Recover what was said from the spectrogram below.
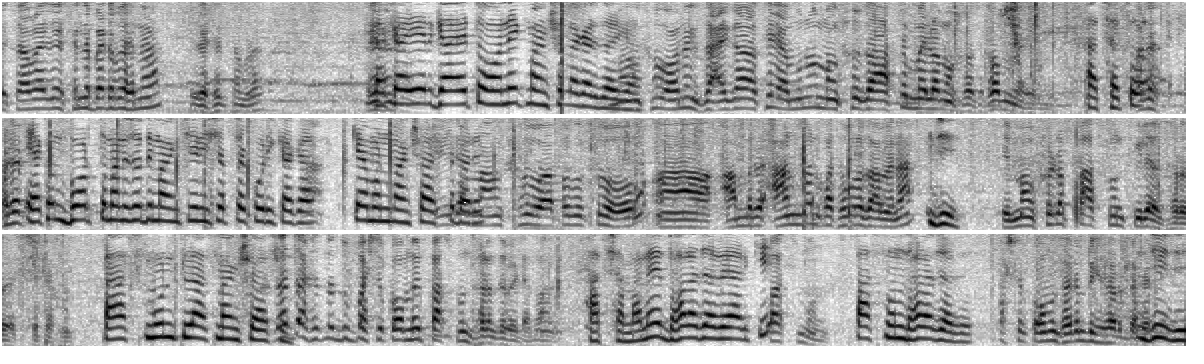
এই চামড়া দেখছেন না পেটে না এই দেখেন চামড়া। কাকা এর গায়ে তো অনেক মাংস লাগার জায়গা। অনেক জায়গা আছে এমনও মাংস যা আছে মেলা মাংস আছে কম নাই। আচ্ছা তো এখন বর্তমানে যদি মাংসের হিসাবটা করি কাকা কেমন মাংস আসতে পারে? মাংস আপাতত আমরা আনবান কথা বলা যাবে না। জি। এই মাংসটা পাঁচ মন পিলার ধরা যাচ্ছে এখন। পাঁচ মুন প্লাস মাংস আছে। সাথে দু পাশে কমে পাঁচ মন ধরা যাবে এটা আচ্ছা মানে ধরা যাবে আর কি? পাঁচ মন। পাঁচ মুন ধরা যাবে। পাঁচশো কম ধরেন বেশি ধরা জি জি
